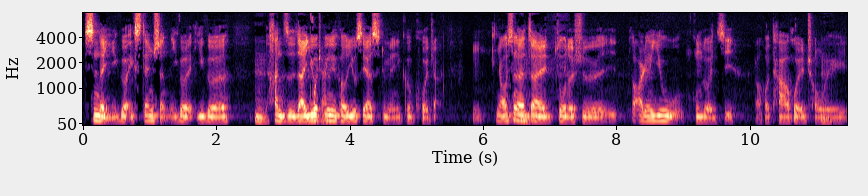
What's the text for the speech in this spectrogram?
新的一个 extension，一个一个嗯汉字在 U Unicode UCS 里面一个扩展。嗯，然后现在在做的是二零一五工作集，然后它会成为。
